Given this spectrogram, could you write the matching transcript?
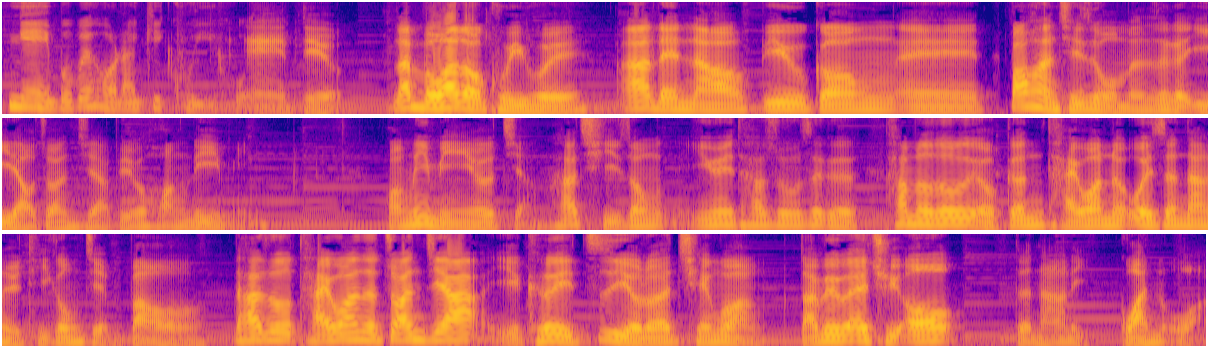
你不被荷兰去开会。哎对，咱无法度开会啊。然后比如讲，诶，包含其实我们这个医疗专家，比如黄立明。黄立明也有讲，他其中因为他说这个，他们都有跟台湾的卫生当局提供简报哦。他说台湾的专家也可以自由的前往 WHO 的哪里官网，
